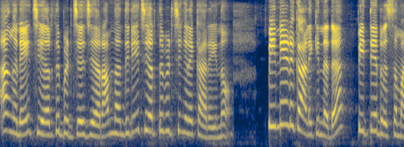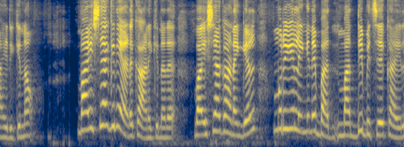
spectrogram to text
അങ്ങനെ ചേർത്ത് പിടിച്ച് ജയറാം നന്ദിനിയെ ചേർത്ത് പിടിച്ച് ഇങ്ങനെ കരയുന്നു. പിന്നീട് കാണിക്കുന്നത് പിറ്റേ ദിവസമായിരിക്കുന്നു. വൈശാഖിനെയാണ് കാണിക്കുന്നത്. വൈശാഖാണെങ്കിൽ മുറിയിൽ ഇങ്ങനെ മദ്യപിച്ച് കയ്യിൽ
